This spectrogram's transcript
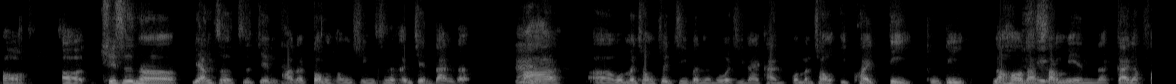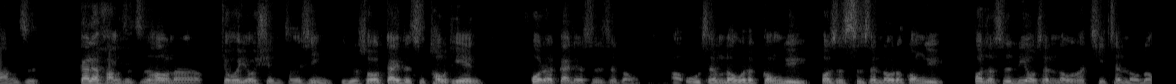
哦，呃，其实呢，两者之间它的共通性是很简单的。它呃，我们从最基本的逻辑来看，我们从一块地土地，然后它上面的盖了房子，盖了房子之后呢，就会有选择性，比如说盖的是透天，或者盖的是这种。啊，五层楼的公寓，或者是四层楼的公寓，或者是六层楼和七层楼的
